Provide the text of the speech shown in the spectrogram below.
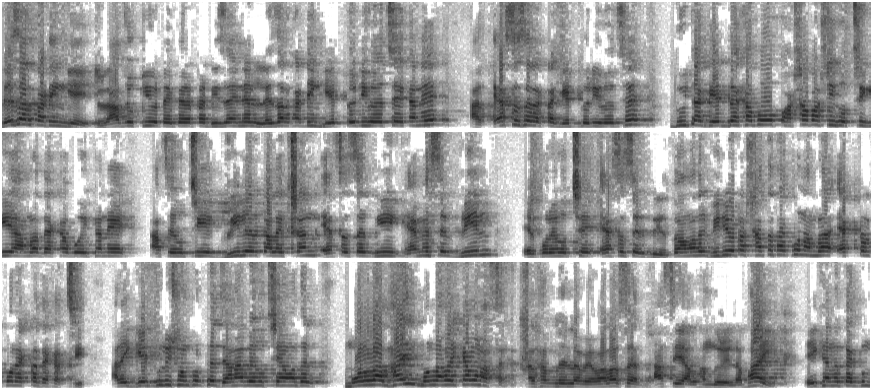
লেজার কাটিং গেট রাজকীয় টাইপের একটা ডিজাইনের লেজার কাটিং গেট তৈরি হয়েছে এখানে। আর এসএস এর একটা গেট তৈরি হয়েছে। দুইটা গেট দেখাবো। পাশাপাশি হচ্ছে গিয়ে আমরা দেখাবো এখানে আছে হচ্ছে গিয়ে গ্রিলের কালেকশন এসএস এর এমএস এর গ্রিল এরপরে হচ্ছে এসএস এর গ্রিল তো আমাদের ভিডিওটার সাথে থাকুন আমরা একটার পর একটা দেখাচ্ছি। আর এই গেটগুলি সম্পর্কে জানাবে হচ্ছে আমাদের মোল্লা ভাই। মোল্লা ভাই কেমন আছেন? আলহামদুলিল্লাহ ভাই ভালো আছেন? আছি আলহামদুলিল্লাহ। ভাই এখানে তো একদম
